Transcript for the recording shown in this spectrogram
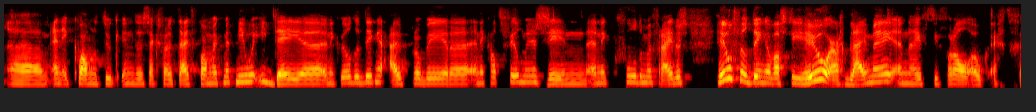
Ehm, en ik kwam natuurlijk in de seksualiteit kwam ik met nieuwe ideeën en ik wilde dingen uitproberen en ik had veel meer zin en ik voelde me vrij. Dus heel veel dingen was hij heel erg blij mee en heeft hij vooral ook echt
